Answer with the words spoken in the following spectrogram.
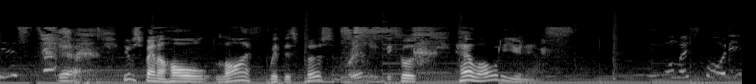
Yes. Yeah. You've spent a whole life with this person, really, because how old are you now? Almost 40.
